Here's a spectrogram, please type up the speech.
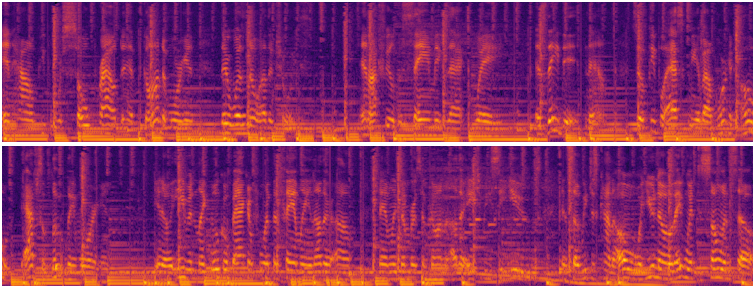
and how people were so proud to have gone to Morgan, there was no other choice. And I feel the same exact way as they did now. So if people ask me about Morgan, oh, absolutely Morgan. You know, even like we'll go back and forth the family and other um, family members have gone to other HBCUs. And so we just kind of, oh, well, you know, they went to so-and-so.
